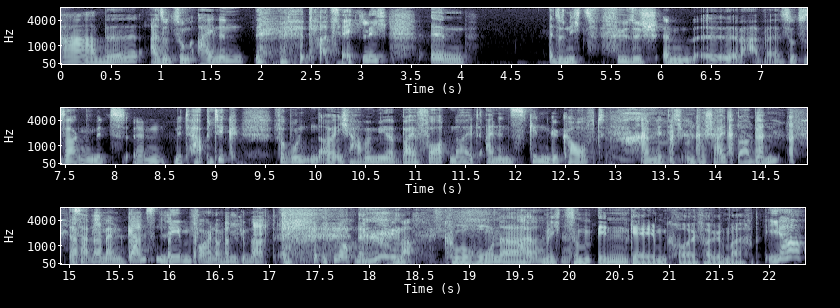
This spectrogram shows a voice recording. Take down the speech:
habe, also zum einen tatsächlich, ähm, also nichts physisch ähm, äh, sozusagen mit, ähm, mit Haptik verbunden, aber ich habe mir bei Fortnite einen Skin gekauft, damit ich unterscheidbar bin. Das habe ich in meinem ganzen Leben vorher noch nie gemacht. noch nie gemacht. Corona hat Aber- mich zum Ingame-Käufer gemacht. Ja,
